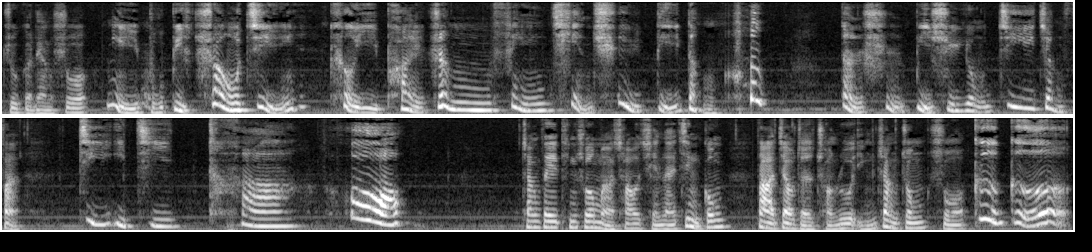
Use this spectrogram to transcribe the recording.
诸葛亮说：“你不必着急，可以派张飞前去抵挡，哼！但是必须用激将法激一激他。”哦，张飞听说马超前来进攻。大叫着闯入营帐中，说：“哥哥，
